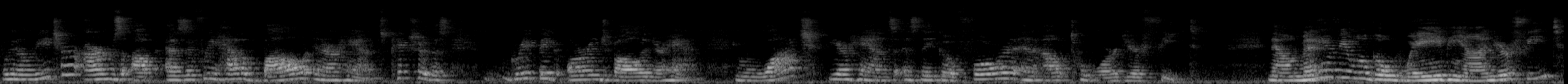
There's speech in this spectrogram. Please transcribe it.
We're gonna reach our arms up as if we have a ball in our hands. Picture this great big orange ball in your hand. Watch your hands as they go forward and out toward your feet. Now, many of you will go way beyond your feet.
